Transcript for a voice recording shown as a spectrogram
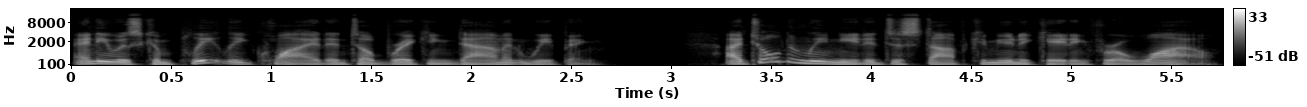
and he was completely quiet until breaking down and weeping. I told him we needed to stop communicating for a while.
